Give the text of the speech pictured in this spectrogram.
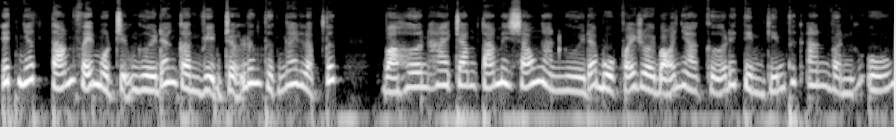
Ít nhất 8,1 triệu người đang cần viện trợ lương thực ngay lập tức và hơn 286.000 người đã buộc phải rời bỏ nhà cửa để tìm kiếm thức ăn và nước uống.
